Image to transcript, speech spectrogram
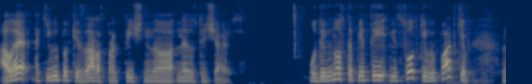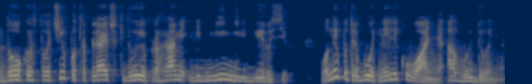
Але такі випадки зараз практично не зустрічаються. У 95% випадків до користувачів потрапляють шкідливі програми відмінні від вірусів. Вони потребують не лікування, а видалення.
